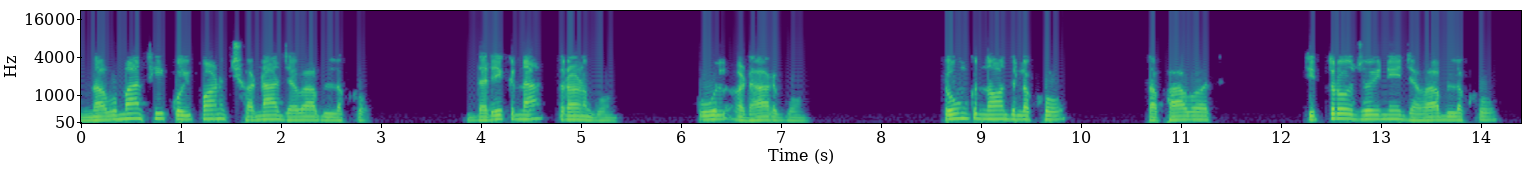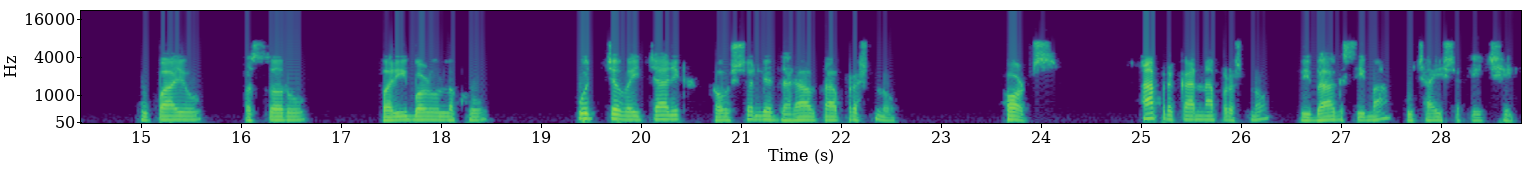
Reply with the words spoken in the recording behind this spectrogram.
નવમાંથી કોઈ પણ છના જવાબ લખો. દરેકના ત્રણ ગુણ. કુલ અઢાર ગુણ. ટૂંક નોંધ લખો. તફાવત. ચિત્રો જોઈને જવાબ લખો. ઉપાયો. અસરો. પરિબળો લખો. ઉચ્ચ વૈચારિક કૌશલ્ય ધરાવતા પ્રશ્નો. હોટ્સ આ પ્રકારના પ્રશ્નો વિભાગ સીમાં પૂછાઈ શકે છે.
